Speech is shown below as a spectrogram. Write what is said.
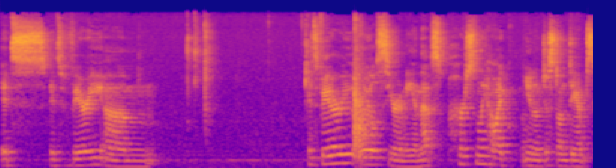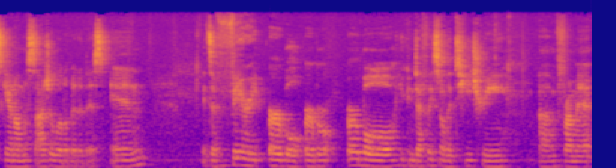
It's it's very um, it's very oil serumy, and that's personally how I, you know, just on damp skin, I'll massage a little bit of this in. It's a very herbal, herbal, herbal. You can definitely smell the tea tree um, from it.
